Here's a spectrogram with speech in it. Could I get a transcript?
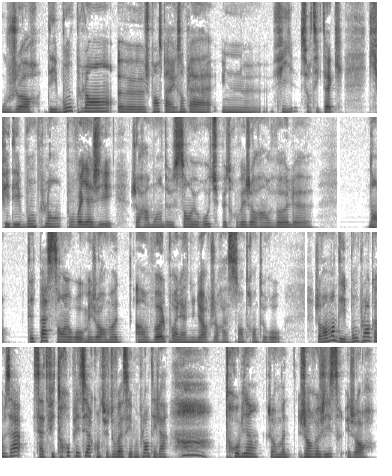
Ou genre des bons plans. Euh, je pense par exemple à une fille sur TikTok qui fait des bons plans pour voyager. Genre à moins de 100 euros, tu peux trouver genre un vol. Euh, non, peut-être pas 100 euros, mais genre en mode un vol pour aller à New York, genre à 130 euros. Genre vraiment des bons plans comme ça, ça te fait trop plaisir quand tu te vois ces bons plans, t'es là, oh, trop bien. Genre j'enregistre et genre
